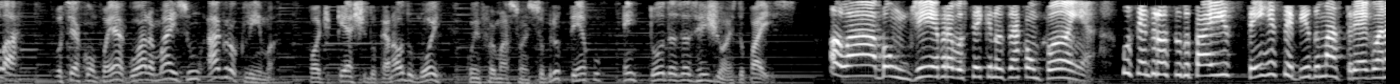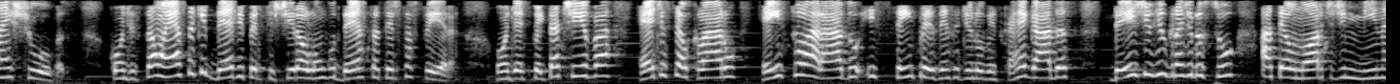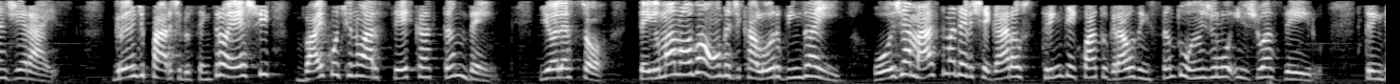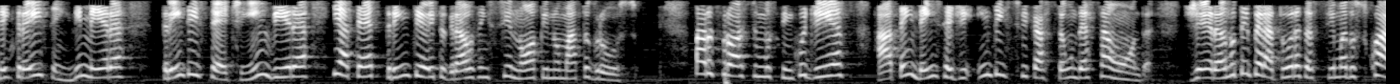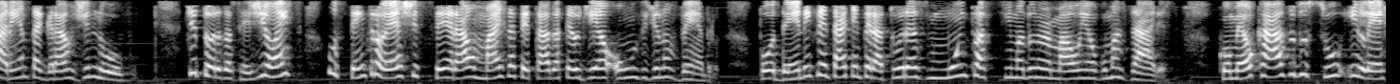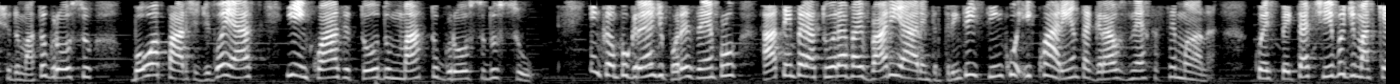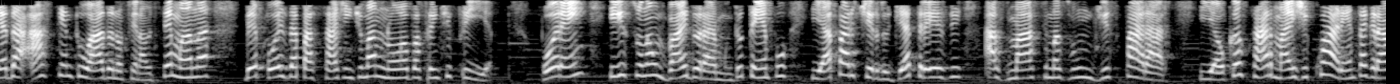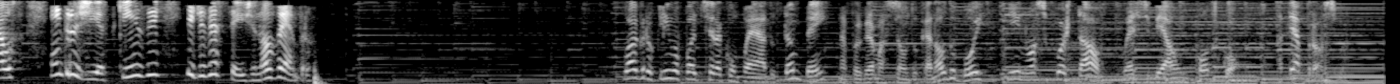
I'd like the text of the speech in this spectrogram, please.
Olá, você acompanha agora mais um Agroclima, podcast do canal do Boi com informações sobre o tempo em todas as regiões do país. Olá, bom dia para você que nos acompanha. O centro-sul do país tem recebido uma trégua nas chuvas. Condição essa que deve persistir ao longo desta terça-feira, onde a expectativa é de céu claro, ensolarado e sem presença de nuvens carregadas, desde o Rio Grande do Sul até o norte de Minas Gerais. Grande parte do centro-oeste vai continuar seca também. E olha só, tem uma nova onda de calor vindo aí. Hoje a máxima deve chegar aos 34 graus em Santo Ângelo e Juazeiro, 33 em Limeira, 37 em Vira e até 38 graus em Sinop, no Mato Grosso. Para os próximos cinco dias, há tendência de intensificação dessa onda, gerando temperaturas acima dos 40 graus de novo. De todas as regiões, o centro-oeste será o mais afetado até o dia 11 de novembro, podendo enfrentar temperaturas muito acima do normal em algumas áreas, como é o caso do sul e leste do Mato Grosso, boa parte de Goiás e em quase todo o Mato Grosso do Sul. Em Campo Grande, por exemplo, a temperatura vai variar entre 35 e 40 graus nesta semana, com expectativa de uma queda acentuada no final de semana, depois da passagem de uma nova frente fria. Porém, isso não vai durar muito tempo e a partir do dia 13, as máximas vão disparar e alcançar mais de 40 graus entre os dias 15 e 16 de novembro. O agroclima pode ser acompanhado também na programação do Canal do Boi e em nosso portal, o sba1.com. Até a próxima!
